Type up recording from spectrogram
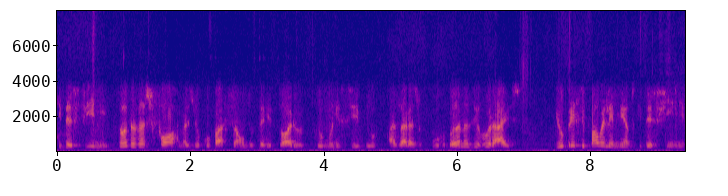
que define todas as formas de ocupação do território do município, as áreas urbanas e rurais. E o principal elemento que define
